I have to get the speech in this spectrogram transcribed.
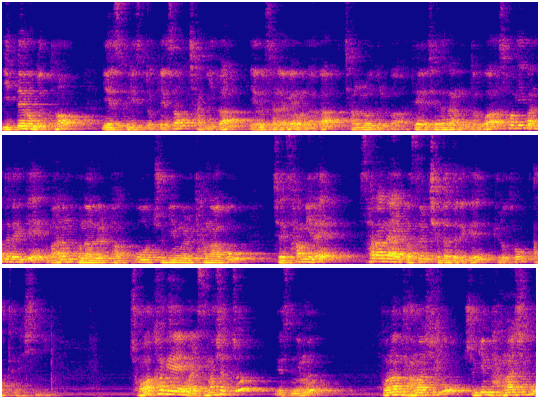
이때로부터 예수 그리스도께서 자기가 예루살렘에 올라가 장로들과 대제사장들과 서기관들에게 많은 고난을 받고 죽임을 당하고 제 3일에 살아내야 할 것을 제자들에게 비로소 나타내시니 정확하게 말씀하셨죠? 예수님은 고난 당하시고 죽임 당하시고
